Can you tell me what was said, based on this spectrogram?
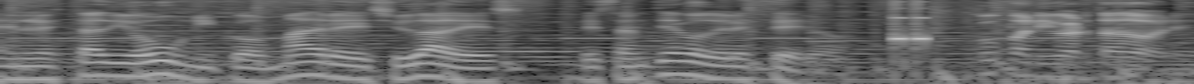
en el Estadio Único Madre de Ciudades de Santiago del Estero. Copa Libertadores.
